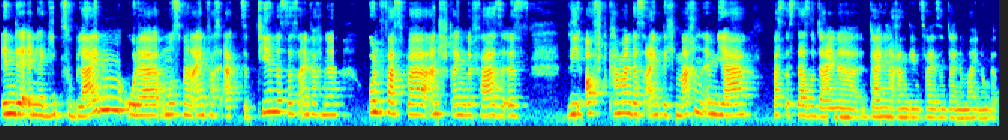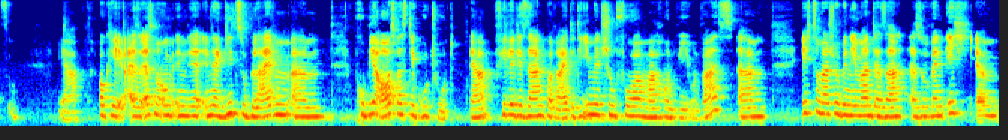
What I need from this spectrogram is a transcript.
in der Energie zu bleiben? Oder muss man einfach akzeptieren, dass das einfach eine unfassbar anstrengende Phase ist? Wie oft kann man das eigentlich machen im Jahr? Was ist da so deine, deine Herangehensweise und deine Meinung dazu? Ja, okay. Also erstmal, um in der Energie zu bleiben, ähm, probier aus, was dir gut tut. Ja, viele, die sagen, bereite die E-Mail schon vor, mach und wie und was. Ähm, ich zum Beispiel bin jemand, der sagt, also wenn ich ähm,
